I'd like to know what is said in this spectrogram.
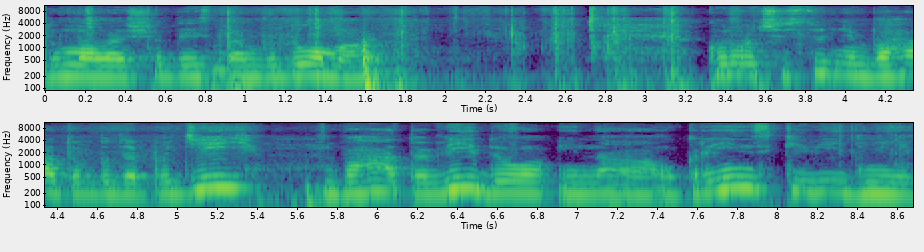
Думала, що десь там вдома. Коротше, сьогодні багато буде подій, багато відео і на українській відьмі,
